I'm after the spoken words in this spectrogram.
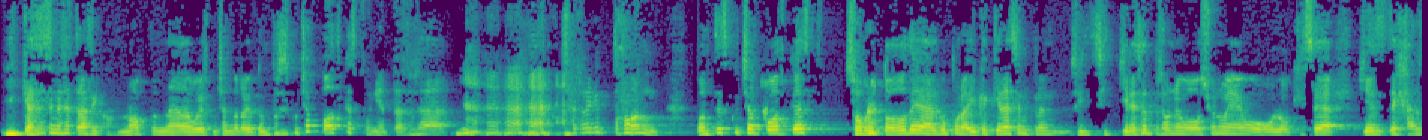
¿Y qué haces en ese tráfico? No, pues nada, voy escuchando reggaetón. Pues escucha podcast, puñetas. O sea, escucha reggaetón. Ponte a escuchar podcast, sobre todo de algo por ahí que quieras emprender. Si, si, quieres empezar un negocio nuevo o lo que sea, quieres dejar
